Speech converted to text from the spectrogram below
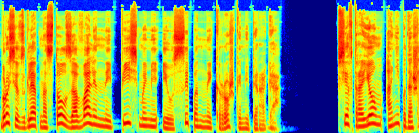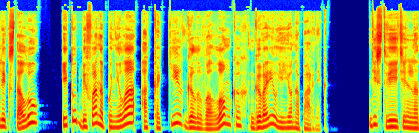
бросив взгляд на стол, заваленный письмами и усыпанный крошками пирога. Все втроем они подошли к столу, и тут Бифана поняла, о каких головоломках говорил ее напарник. Действительно,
